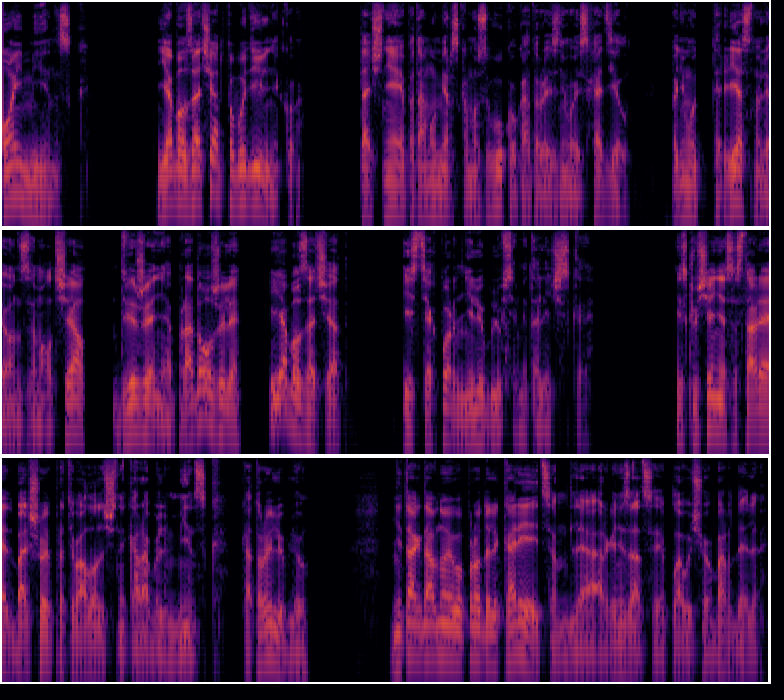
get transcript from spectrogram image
Мой Минск. Я был зачат по будильнику. Точнее, по тому мерзкому звуку, который из него исходил. По нему треснули, он замолчал, движения продолжили, и я был зачат. И с тех пор не люблю все металлическое. Исключение составляет большой противолодочный корабль «Минск», который люблю. Не так давно его продали корейцам для организации плавучего борделя.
